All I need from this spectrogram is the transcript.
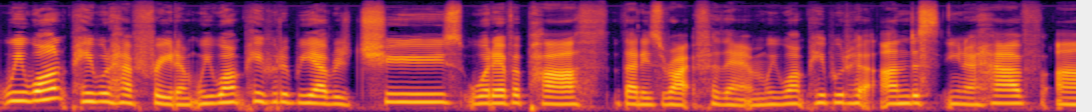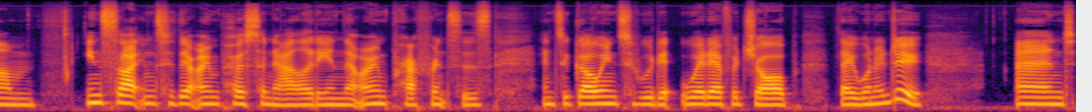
we want people to have freedom. We want people to be able to choose whatever path that is right for them. We want people to under, you know, have um, insight into their own personality and their own preferences, and to go into whatever job they want to do. And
